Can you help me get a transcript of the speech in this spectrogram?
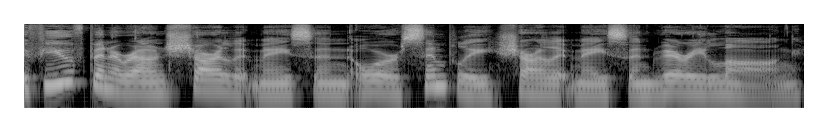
If you've been around Charlotte Mason or simply Charlotte Mason very long,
